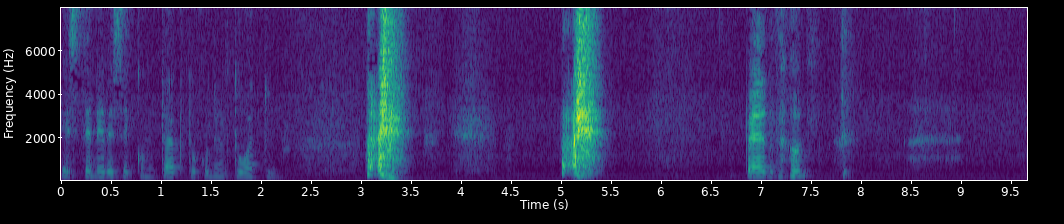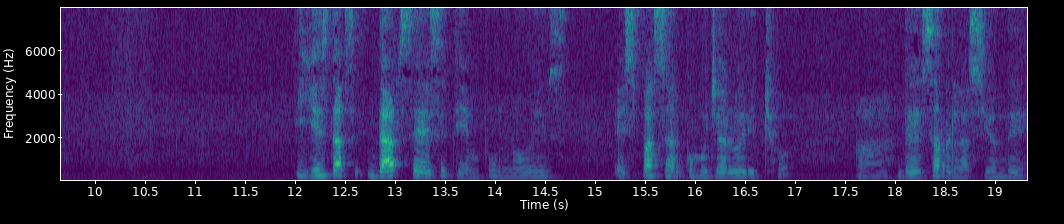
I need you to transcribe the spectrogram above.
es tener ese contacto con el tú a tú. Perdón. Y es darse ese tiempo, ¿no? Es, es pasar, como ya lo he dicho, ah, de esa relación de,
